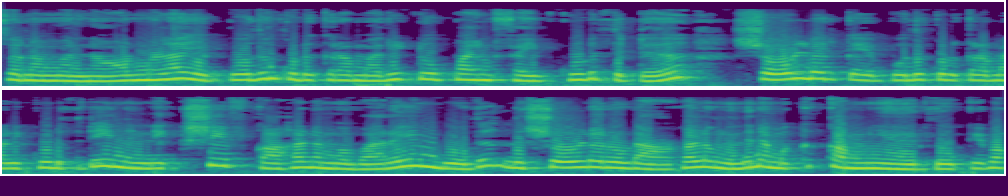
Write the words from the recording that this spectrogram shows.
ஸோ நம்ம நார்மலாக எப்போதும் கொடுக்குற மாதிரி டூ பாயிண்ட் ஃபைவ் கொடுத்துட்டு ஷோல்டருக்கு எப்போதும் கொடுக்குற மாதிரி கொடுத்துட்டு இந்த நெக் ஷேஃப்காக நம்ம வரையும் போது இந்த ஷோல்டரோட அகலம் வந்து நமக்கு கம்மியாயிருது ஓகேவா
